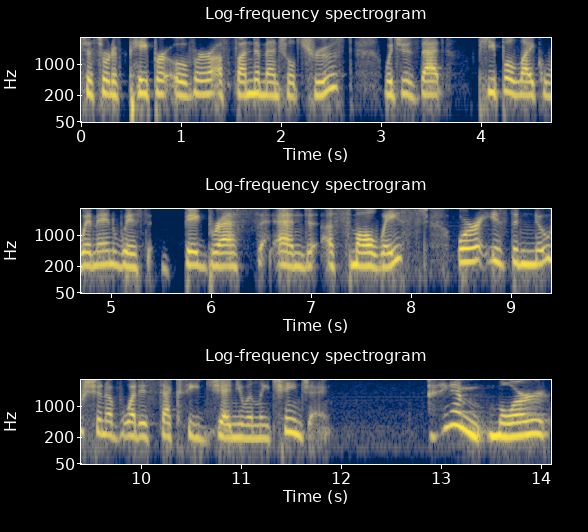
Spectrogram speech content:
to sort of paper over a fundamental truth, which is that people like women with big breasts and a small waist? Or is the notion of what is sexy genuinely changing? I think I'm more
